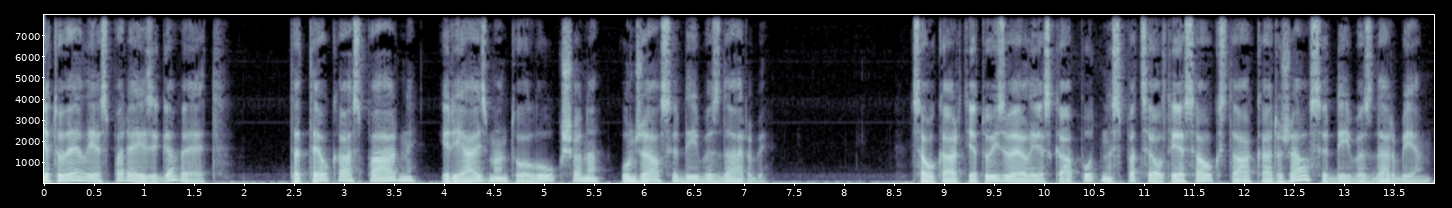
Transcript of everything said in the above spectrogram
Ja tu vēlies pareizi gavēt, tad tev kā spārni ir jāizmanto lūkšana un žēlsirdības darbi. Savukārt, ja tu izvēlies kā putns pacelties augstāk ar žēlsirdības darbiem,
